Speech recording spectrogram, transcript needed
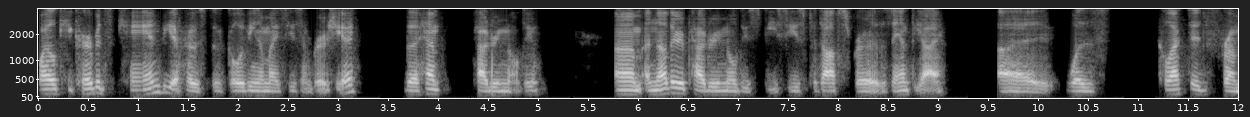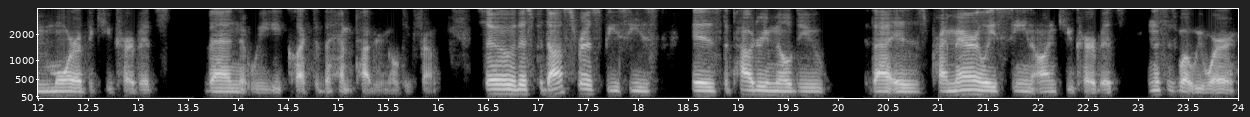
While cucurbits can be a host of Golovinomyces ambrosiae, the hemp powdery mildew, um, another powdery mildew species, Podosphaera xanthii, uh, was collected from more of the cucurbits than we collected the hemp powdery mildew from. So this Podosphaera species is the powdery mildew that is primarily seen on cucurbits. And this is what we were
